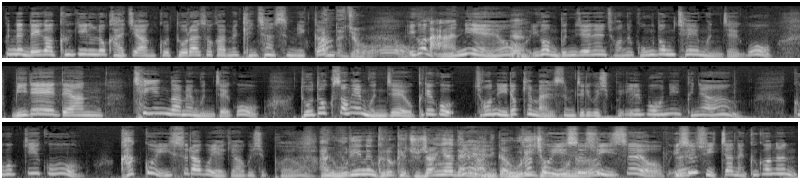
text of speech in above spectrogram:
근데 내가 그 길로 가지 않고 돌아서 가면 괜찮습니까? 안 되죠. 이건 아니에요. 네. 이건 문제는 저는 공동체의 문제고 미래에 대한 책임감의 문제고 도덕성의 문제예요. 그리고 저는 이렇게 말씀드리고 싶어요. 일본이 그냥 그거 끼고 갖고 있으라고 얘기하고 싶어요. 아니 우리는 그렇게 주장해야 되는 네. 거 아닌가요? 우리 갖고 정부는 있을 수 있어요. 네? 있을 수 있잖아요. 그거는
